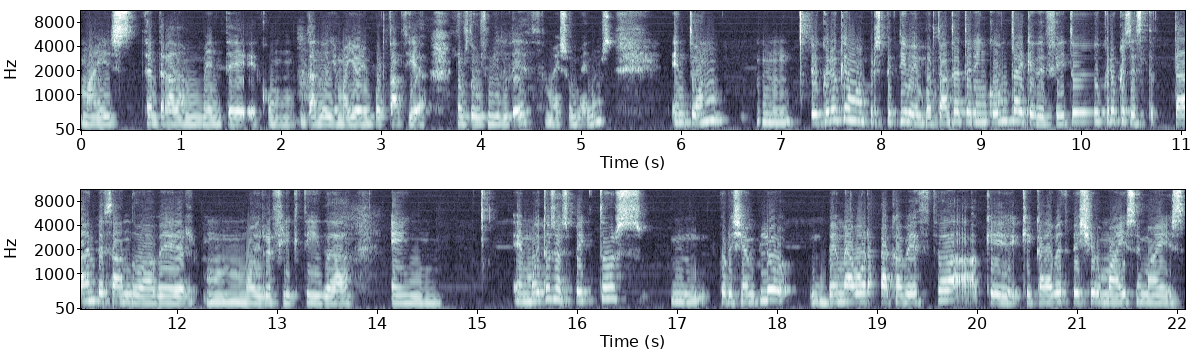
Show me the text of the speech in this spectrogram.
máis centradamente e con dándolle maior importancia nos 2010, máis ou menos. Entón, Mm, eu creo que é unha perspectiva importante a ter en conta e que de feito eu creo que se está empezando a ver moi reflectida en, en moitos aspectos. Mm, por exemplo, veme agora a cabeza que, que cada vez vexo máis e máis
